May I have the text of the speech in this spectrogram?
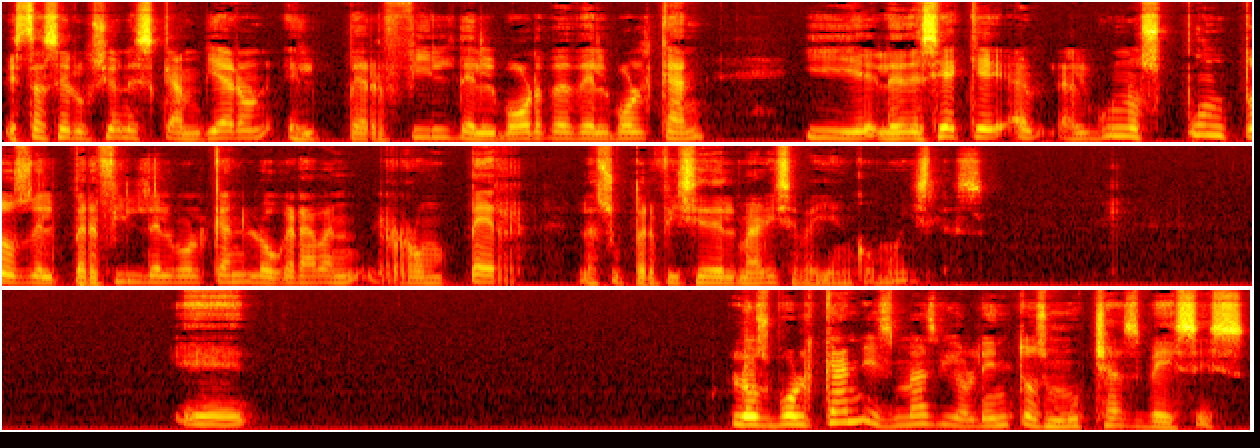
Estas erupciones cambiaron el perfil del borde del volcán y le decía que algunos puntos del perfil del volcán lograban romper la superficie del mar y se veían como islas. Eh, los volcanes más violentos muchas veces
